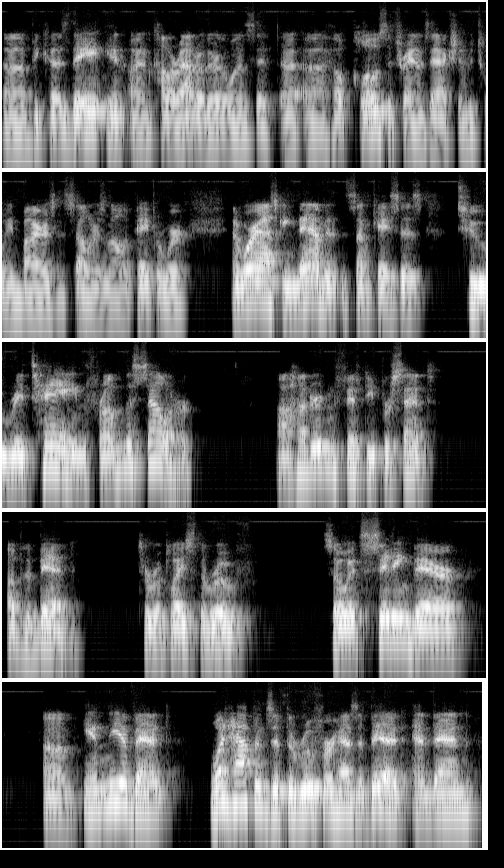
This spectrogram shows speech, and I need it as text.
uh, because they, in, in Colorado, they're the ones that uh, uh, help close the transaction between buyers and sellers and all the paperwork. And we're asking them in some cases to retain from the seller 150% of the bid to replace the roof. So it's sitting there um, in the event what happens if the roofer has a bid and then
